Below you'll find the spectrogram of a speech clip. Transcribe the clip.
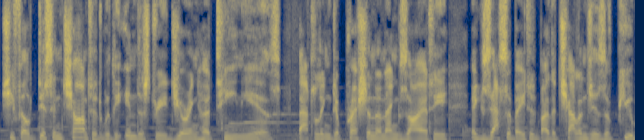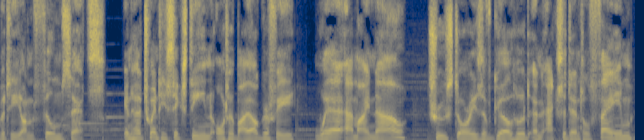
she felt disenchanted with the industry during her teen years, battling depression and anxiety exacerbated by the challenges of puberty on film sets. In her 2016 autobiography, Where Am I Now? True Stories of Girlhood and Accidental Fame,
